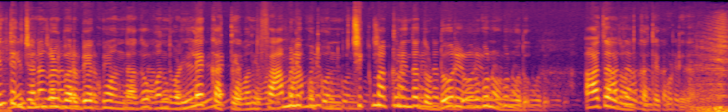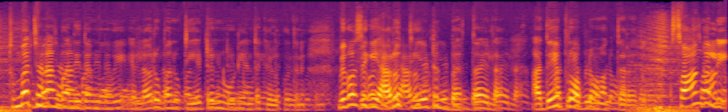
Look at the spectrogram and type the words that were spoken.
ಏಂತಿಗೆ ಜನಗಳು ಬರಬೇಕು ಅಂದಾಗ ಒಂದ್ ಒಳ್ಳೆ ಕತೆ ಒಂದು ಫ್ಯಾಮಿಲಿ ಕುತ್ಕೊಂಡು ಚಿಕ್ಕ ಮಕ್ಕಳಿಂದ ದೊಡ್ಡವರಿವರೆಗೂ ನೋಡ್ಬೋದು ಆ ತರದ ಒಂದು ಕತೆ ಕೊಟ್ಟಿದ್ದಾರೆ ತುಂಬಾ ಚೆನ್ನಾಗಿ ಬಂದಿದೆ ಮೂವಿ ಎಲ್ಲರೂ ಬಂದು ಥಿಯೇಟ್ರಿಗೆ ನೋಡಿ ಅಂತ ಕೇಳ್ಕೊತೀನಿ ಬಿಕಾಸ್ ಈಗ ಯಾರು ಥಿಯೇಟ್ರಿಗೆ ಬರ್ತಾ ಇಲ್ಲ. ಅದೇ ಪ್ರಾಬ್ಲಮ್ ಆಗ್ತಾ ಇರೋದು. ಸಾಂಗ್ ಅಲ್ಲಿ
